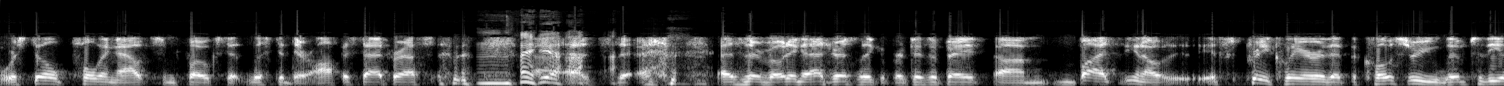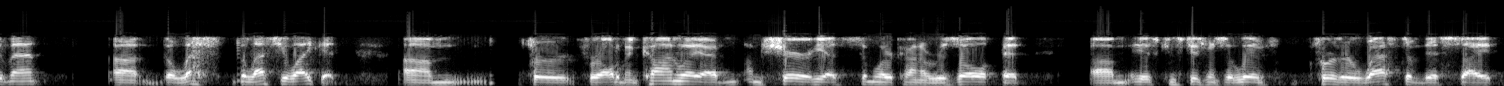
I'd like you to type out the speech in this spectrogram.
We're still pulling out some folks that listed their office address mm, yeah. uh, as, the, as their voting address so they could participate. Um, but you know, it's pretty clear that the closer you live to the event, uh, the less the less you like it. Um, for for Alderman Conway, I'm, I'm sure he has a similar kind of result that um, his constituents that live further west of this site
